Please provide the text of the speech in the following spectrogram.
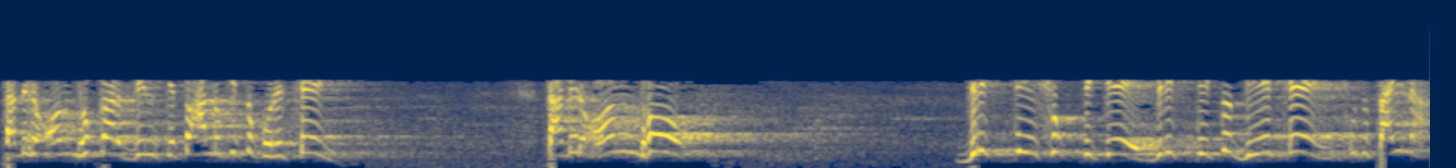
তাদের অন্ধকার দিলকে তো আলোকিত করেছেই। তাদের অন্ধ দৃষ্টি শক্তিকে দৃষ্টি তো দিয়েছে শুধু তাই না।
